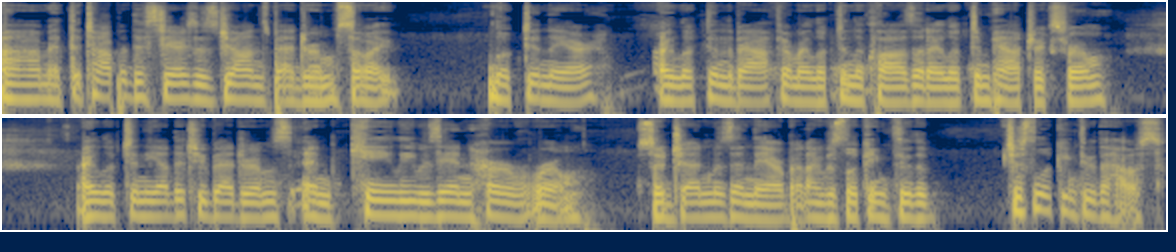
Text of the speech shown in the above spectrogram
go? Um, at the top of the stairs is John's bedroom, so I looked in there. I looked in the bathroom. I looked in the closet. I looked in Patrick's room. I looked in the other two bedrooms, and Kaylee was in her room. So Jen was in there, but I was looking through the, just looking through the house.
